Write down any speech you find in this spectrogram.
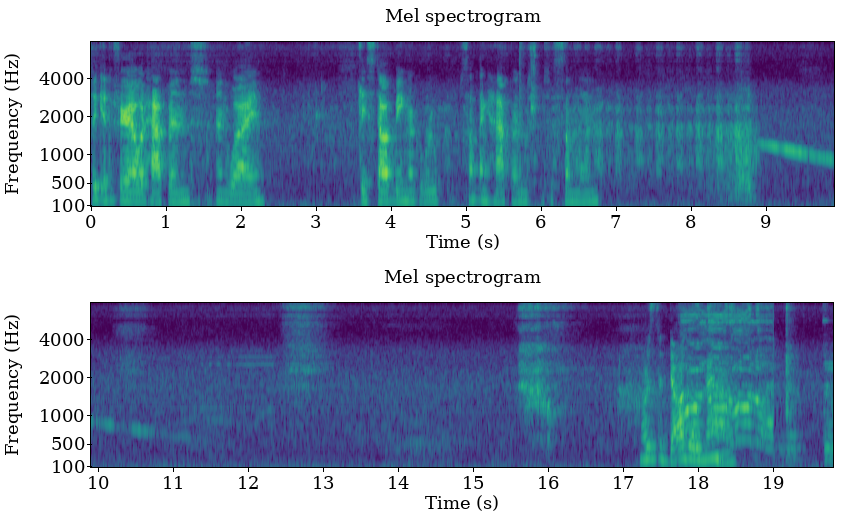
So we get to figure out what happened and why they stopped being a group. Something happened to someone. The doggo now? Look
